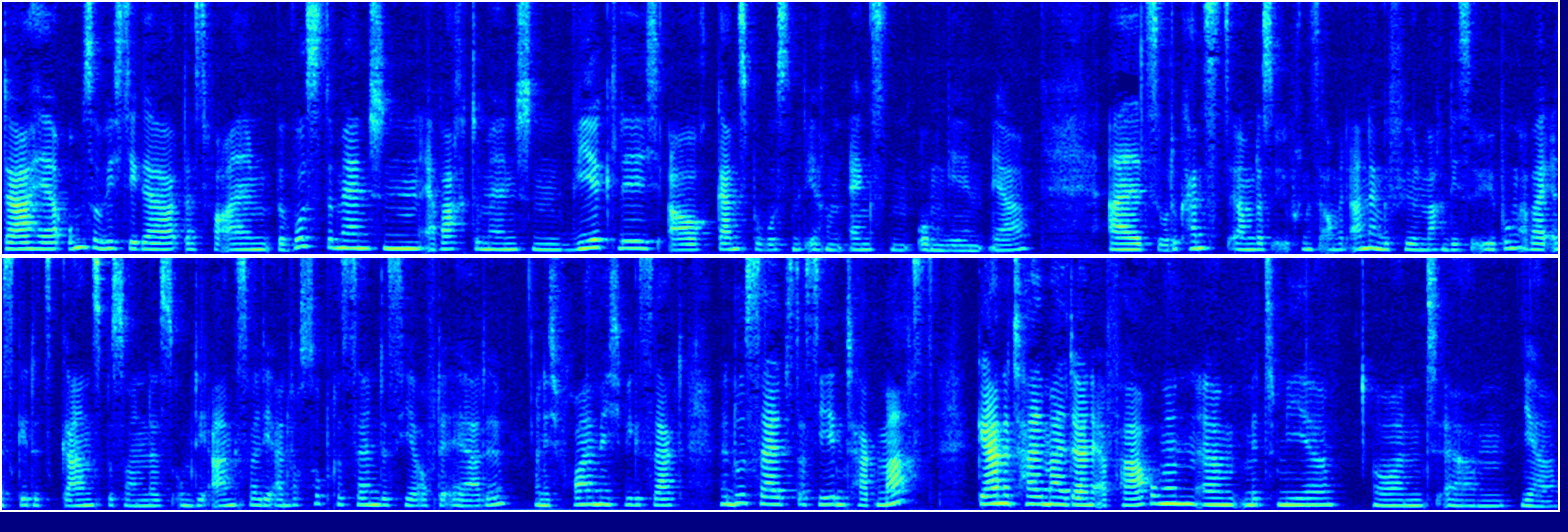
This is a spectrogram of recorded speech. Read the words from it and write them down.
daher umso wichtiger, dass vor allem bewusste Menschen, erwachte Menschen wirklich auch ganz bewusst mit ihren Ängsten umgehen. Ja? Also, du kannst ähm, das übrigens auch mit anderen Gefühlen machen, diese Übung, aber es geht jetzt ganz besonders um die Angst, weil die einfach so präsent ist hier auf der Erde. Und ich freue mich, wie gesagt, wenn du selbst das jeden Tag machst. Gerne teil mal deine Erfahrungen ähm, mit mir. Und ähm, ja,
